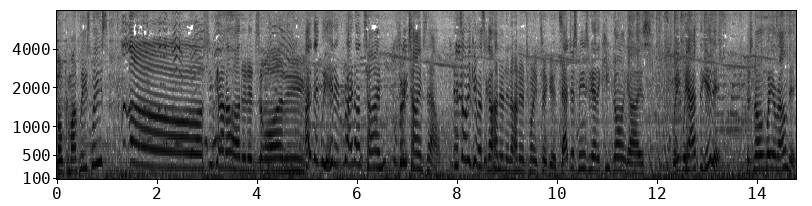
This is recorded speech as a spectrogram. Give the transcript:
Oh, come on, please, please. Oh, she got 120. I think we hit it right on time three times now. And it's only giving us like 100 and 120 tickets. That just means we got to keep going, guys. We, we have to get it. There's no way around it.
